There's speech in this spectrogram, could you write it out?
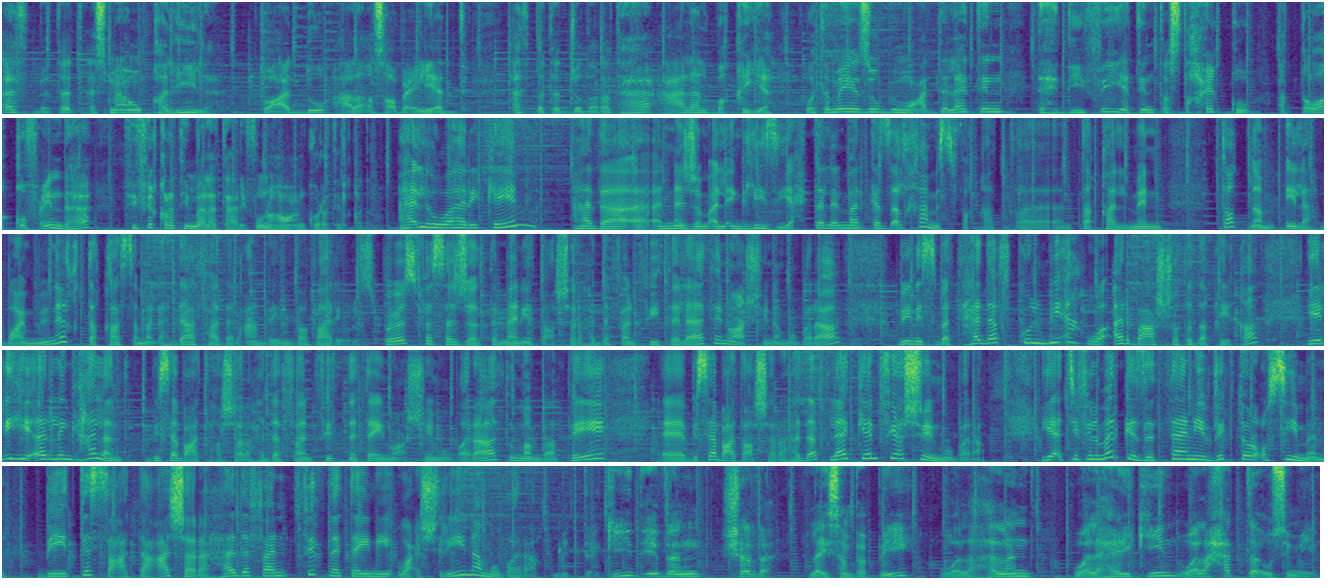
أثبتت أسماء قليلة تعد على أصابع اليد. أثبتت جدارتها على البقية وتميزوا بمعدلات تهديفية تستحق التوقف عندها في فقرة ما لا تعرفونه عن كرة القدم هل هو هاري كين؟ هذا النجم الإنجليزي يحتل المركز الخامس فقط انتقل من توتنهام إلى بايرن ميونخ. تقاسم الأهداف هذا العام بين البافاري والسبيرز. فسجل 18 هدفا في 23 مباراة بنسبة هدف كل 114 دقيقة. يليه إيرلينغ هالاند ب 17 هدفا في 22 مباراة ثم مبابي ب 17 هدف لكن في 20 مباراة. يأتي في المركز الثاني فيكتور أوسيمن ب 19 هدفا في 22 مباراة. بالتأكيد إذا شذا. ليس مبابي ولا هالاند ولا هاري كين ولا حتى أوسيمين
